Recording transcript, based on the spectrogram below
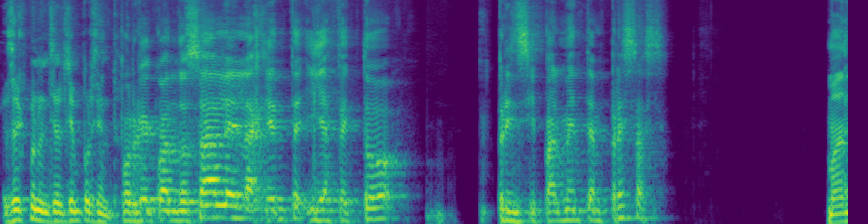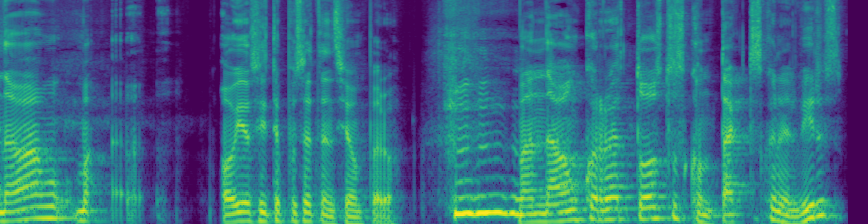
Es exponencial 100%. Porque cuando sale la gente y afectó principalmente a empresas. Mandaba un- ma- obvio sí te puse atención, pero mandaba un correo a todos tus contactos con el virus.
